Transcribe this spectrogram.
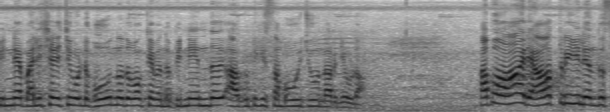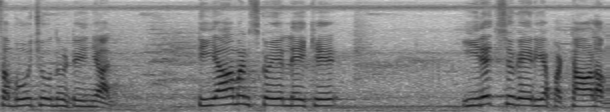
പിന്നെ വലിച്ചഴിച്ചു കൊണ്ട് പോകുന്നതുമൊക്കെ വന്നു. പിന്നെ എന്ത് ആ കുട്ടിക്ക് സംഭവിച്ചു എന്ന് അറിഞ്ഞുകൂടാ അപ്പോൾ ആ രാത്രിയിൽ എന്ത് സംഭവിച്ചു എന്ന് കേട്ട് കഴിഞ്ഞാൽ ടിയാമൻ സ്ക്വയറിലേക്ക് ഇരച്ചു കയറിയ പട്ടാളം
